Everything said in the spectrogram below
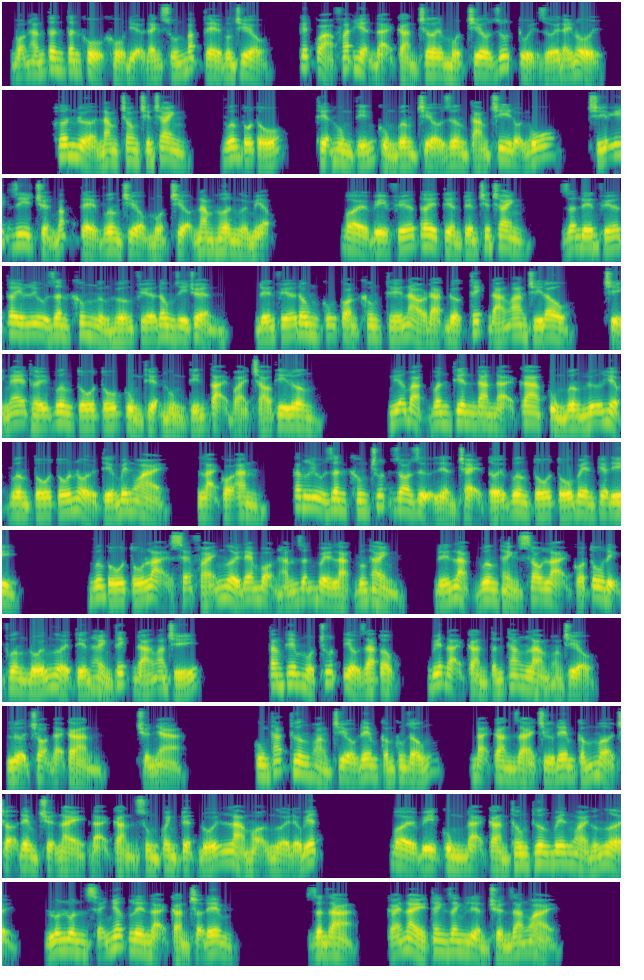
Bọn hắn tân tân khổ khổ địa đánh xuống bắc tề vương triều, kết quả phát hiện đại càn chơi một chiêu rút tuổi dưới đáy nổi. Hơn nửa năm trong chiến tranh, vương tố tố, thiện hùng tín cùng vương triều dương tám chi đội ngũ, chí ít di chuyển bắc tề vương triều một triệu năm hơn người miệng. Bởi vì phía tây tiền tuyến chiến tranh, dẫn đến phía tây lưu dân không ngừng hướng phía đông di chuyển, đến phía đông cũng còn không thế nào đạt được thích đáng an trí đâu chỉ nghe thấy vương tố tố cùng thiện hùng tín tại vải cháo thi lương. Nghĩa bạc vân thiên đan đại ca cùng vương nữ hiệp vương tố tố nổi tiếng bên ngoài, lại có ăn, các lưu dân không chút do dự liền chạy tới vương tố tố bên kia đi. Vương tố tố lại sẽ phái người đem bọn hắn dẫn về lạc vương thành, đến lạc vương thành sau lại có tô định vương đối người tiến hành thích đáng an trí. Tăng thêm một chút tiểu gia tộc, biết đại càn tấn thăng làm hoàng triều, lựa chọn đại càn, chuyển nhà. Cùng thác thương hoàng triều đêm cấm không giống, đại càn giải trừ đêm cấm mở chợ đêm chuyện này, đại càn xung quanh tuyệt đối là mọi người đều biết. Bởi vì cùng đại càn thông thương bên ngoài hướng người, luôn luôn sẽ nhắc lên đại càn chợ đêm dân ra cái này thanh danh liền truyền ra ngoài.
